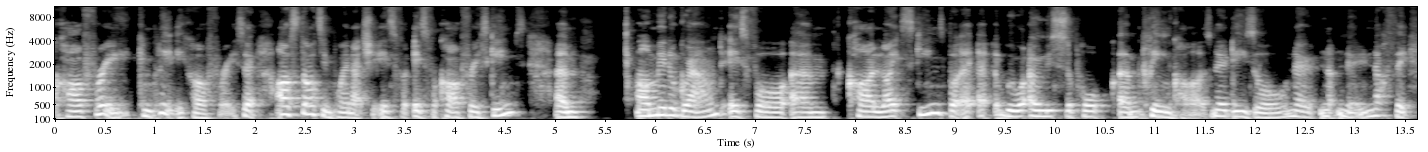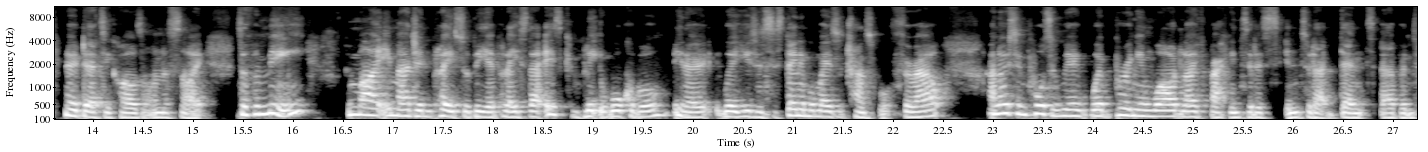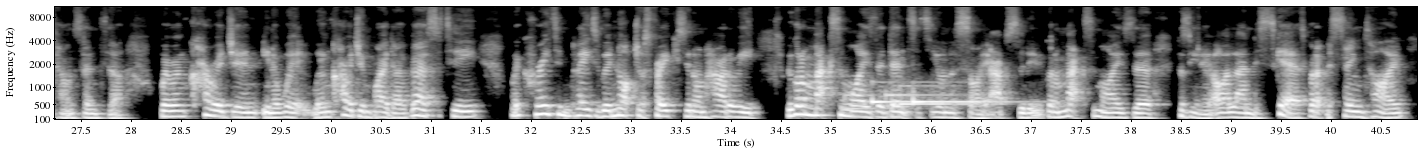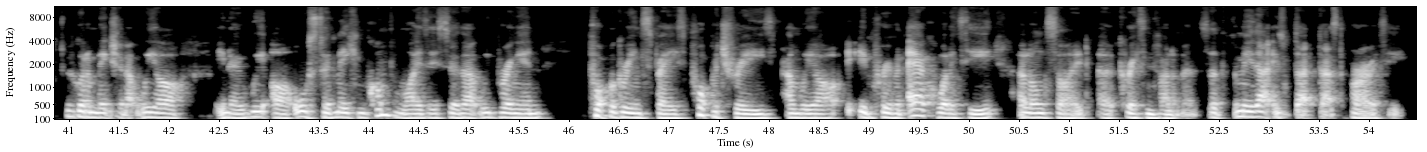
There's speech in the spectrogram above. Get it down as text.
car free, completely car free. So our starting point actually is for is for car free schemes. Um, our middle ground is for um, car light schemes, but uh, uh, we will only support um, clean cars, no diesel, no, no, no, nothing, no dirty cars on the site. So for me, my imagined place would be a place that is completely walkable. You know, we're using sustainable modes of transport throughout. I know it's important, we're, we're bringing wildlife back into this into that dense urban town centre we're encouraging, you know, we're, we're encouraging biodiversity. We're creating places. We're not just focusing on how do we, we've got to maximize the density on the site. Absolutely. We've got to maximize the, because, you know, our land is scarce, but at the same time, we've got to make sure that we are, you know, we are also making compromises so that we bring in proper green space, proper trees, and we are improving air quality alongside uh, creating development. So for me, that is that that's the priority.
